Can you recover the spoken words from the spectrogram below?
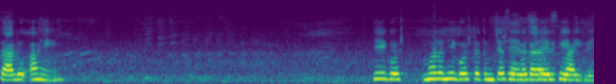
चालू आहे. ही गोष्ट म्हणून ही गोष्ट तुमच्यासोबत शेअर केली.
